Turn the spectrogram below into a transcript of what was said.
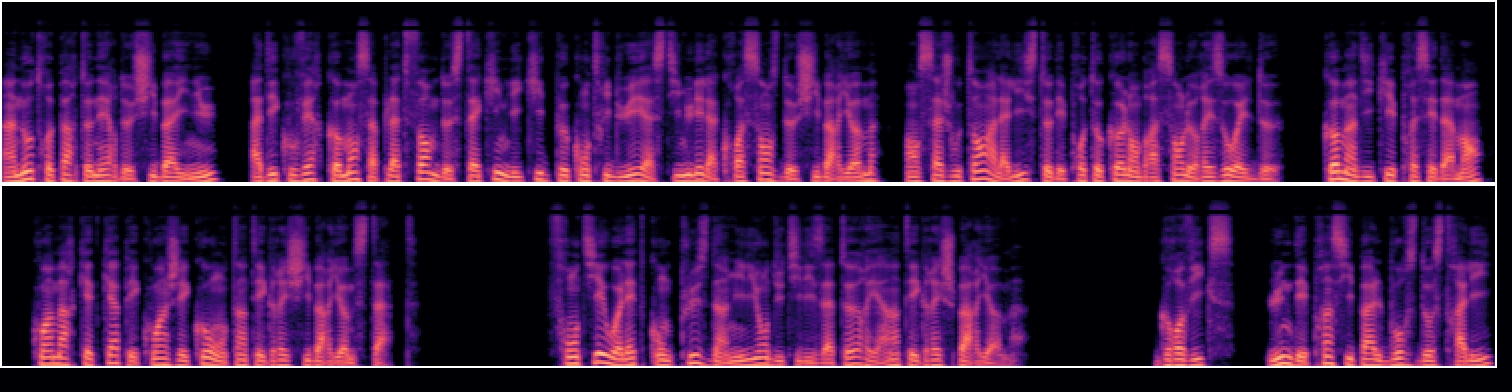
un autre partenaire de Shiba Inu, a découvert comment sa plateforme de stacking liquide peut contribuer à stimuler la croissance de Shibarium, en s'ajoutant à la liste des protocoles embrassant le réseau L2. Comme indiqué précédemment, CoinMarketCap et CoinGecko ont intégré Shibarium Stat. Frontier Wallet compte plus d'un million d'utilisateurs et a intégré Shibarium. Grovix, l'une des principales bourses d'Australie,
